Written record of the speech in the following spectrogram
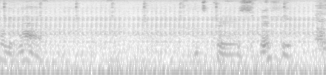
Look at that. It's pretty spiffy. I'm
